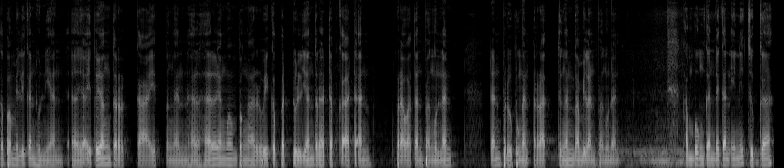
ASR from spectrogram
kepemilikan hunian, uh, yaitu yang terkait dengan hal-hal yang mempengaruhi kepedulian terhadap keadaan perawatan bangunan dan berhubungan erat dengan tampilan bangunan. Kampung Gandekan ini juga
